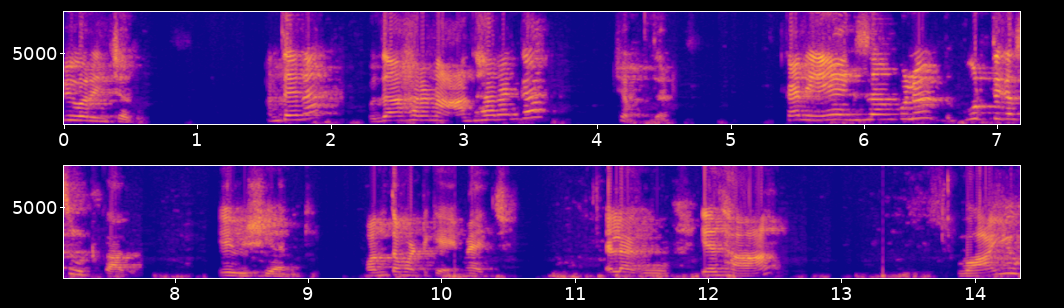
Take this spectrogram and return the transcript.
వివరించదు. అంతేనా? ఉదాహరణ ఆధారంగా చెప్తాడు. కానీ ఏ ఎగ్జాంపుల్ పూర్తిగా సూట్ కాదు ఏ విషయానికి. కొంత మట్టుకే మ్యాచ్ ఎలాగూ? యథా వాయు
